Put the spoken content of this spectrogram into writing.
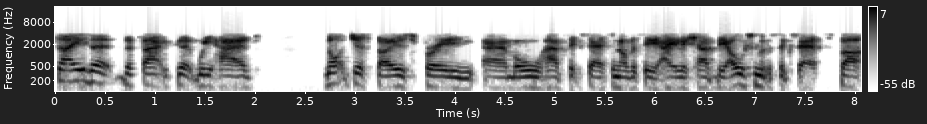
say that the fact that we had not just those three um, all have success, and obviously Ailish had the ultimate success, but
